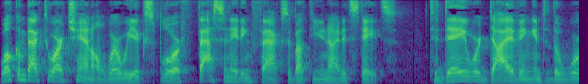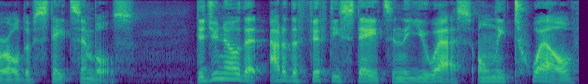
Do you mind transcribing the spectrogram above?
Welcome back to our channel where we explore fascinating facts about the United States. Today we're diving into the world of state symbols. Did you know that out of the 50 states in the US, only 12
